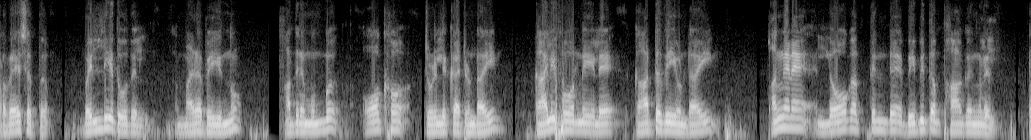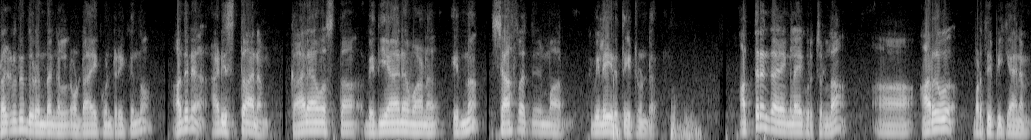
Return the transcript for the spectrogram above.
പ്രദേശത്ത് വലിയ തോതിൽ മഴ പെയ്യുന്നു. അതിനു മുമ്പ് ഓഖോ ചുഴലിക്കാറ്റുണ്ടായി. കാലിഫോർണിയയിലെ കാട്ടുതീയുണ്ടായി. അങ്ങനെ ലോകത്തിന്റെ വിവിധ ഭാഗങ്ങളിൽ പ്രകൃതി ദുരന്തങ്ങൾ ഉണ്ടായിക്കൊണ്ടിരിക്കുന്നു. അതിന് അടിസ്ഥാനം കാലാവസ്ഥ വ്യതിയാനമാണ് എന്ന് ശാസ്ത്രജ്ഞന്മാർ വിലയിരുത്തിയിട്ടുണ്ട്. അത്തരം കാര്യങ്ങളെക്കുറിച്ചുള്ള അറിവ് വർദ്ധിപ്പിക്കാനും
